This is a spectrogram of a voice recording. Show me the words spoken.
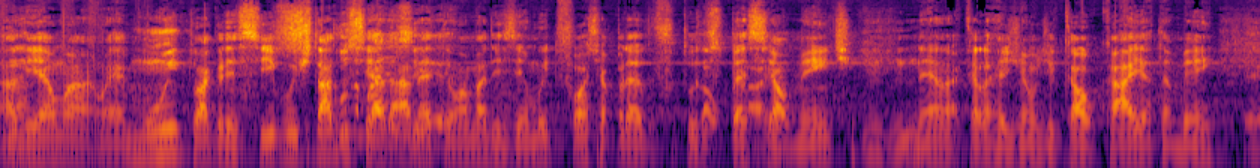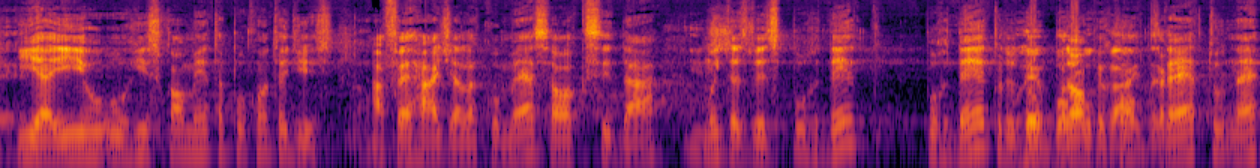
Ali é, uma, é muito agressivo. O estado Segunda do Ceará né, tem uma maresia muito forte, a Praia do Futuro Calcaia. especialmente, uhum. né, naquela região de Calcaia também. É. E aí o, o, risco aumenta por conta disso. Não. A ferragem ela começa a oxidar, Isso. muitas vezes por dentro por dentro o do próprio cai, né? concreto, né?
